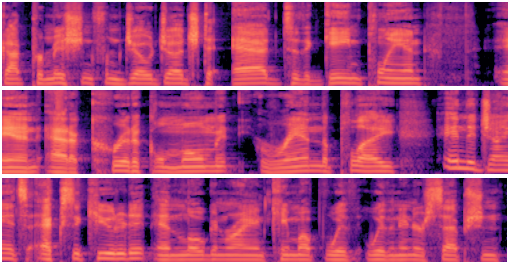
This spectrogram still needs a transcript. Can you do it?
got permission from Joe Judge to add to the game plan and at a critical moment ran the play and the Giants executed it and Logan Ryan came up with with an interception.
